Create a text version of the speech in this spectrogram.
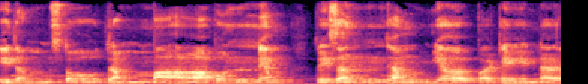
इदं स्तोत्रं महापुण्यं त्रिसन्ध्यं यः पठेन्नर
